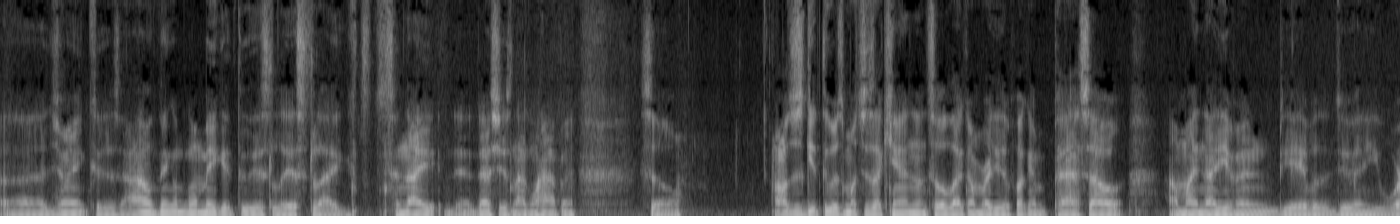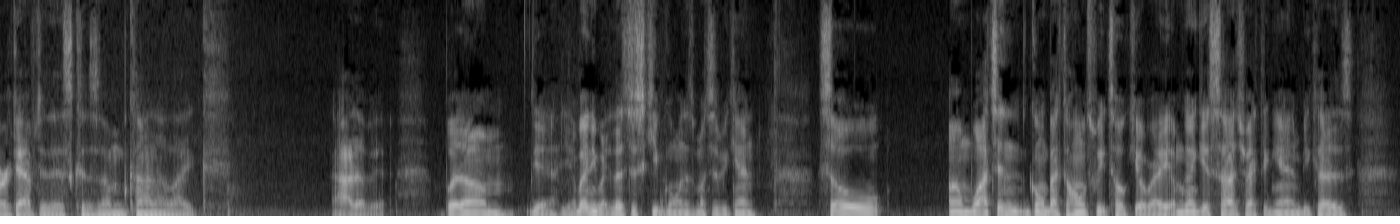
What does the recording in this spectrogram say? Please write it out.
uh joint because I don't think I'm gonna make it through this list like tonight. That's just not gonna happen. So I'll just get through as much as I can until like I'm ready to fucking pass out. I might not even be able to do any work after this because I'm kind of like out of it. But um, yeah, yeah. But anyway, let's just keep going as much as we can. So, um, watching going back to Home Sweet Tokyo, right? I'm gonna get sidetracked again because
